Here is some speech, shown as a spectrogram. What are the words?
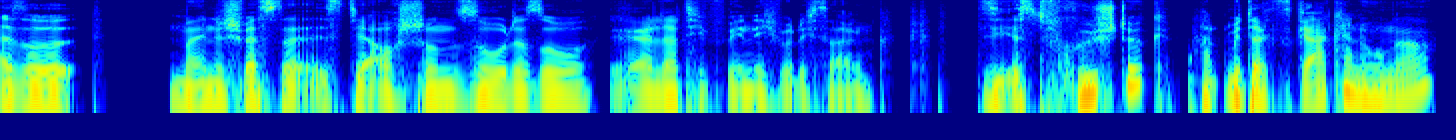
also meine Schwester isst ja auch schon so oder so relativ wenig, würde ich sagen. Sie isst Frühstück, hat mittags gar keinen Hunger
